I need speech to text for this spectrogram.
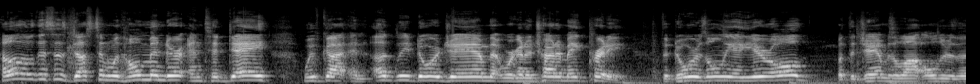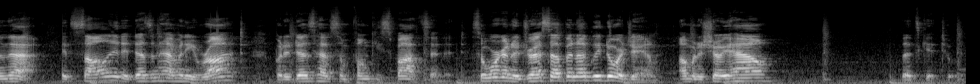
Hello, this is Dustin with Home Mender, and today we've got an ugly door jamb that we're going to try to make pretty. The door is only a year old, but the jamb is a lot older than that. It's solid, it doesn't have any rot, but it does have some funky spots in it. So we're going to dress up an ugly door jamb. I'm going to show you how. Let's get to it.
